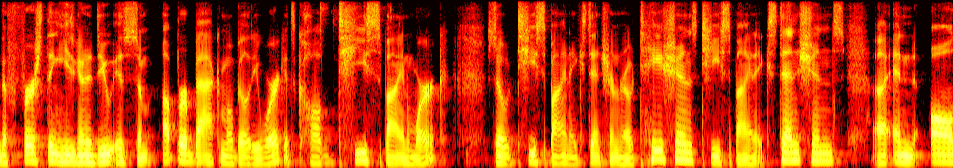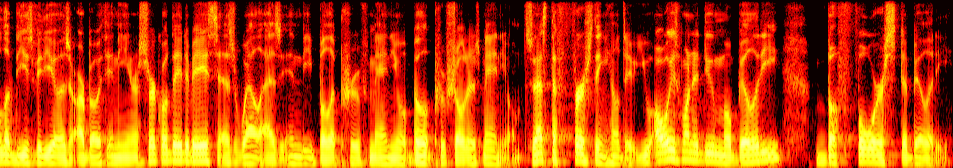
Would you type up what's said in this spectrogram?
the first thing he's going to do is some upper back mobility work. It's called T spine work. So, T spine extension rotations, T spine extensions, uh, and all of these videos are both in the Inner Circle database as well as in the Bulletproof Manual, Bulletproof Shoulders Manual. So, that's the first thing he'll do. You always want to do mobility before stability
